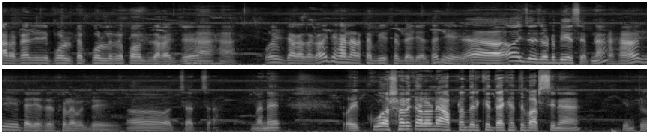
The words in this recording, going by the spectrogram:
আর একটা যে পোলটা পোলের পয়েন্ট দেখাচ্ছে হ্যাঁ হ্যাঁ। ওই জায়গা জায়গা ওই যেখানে একটা বিএসএফ দাঁড়িয়ে আছে যে ওই যে যেটা বিএসএফ না? হ্যাঁ ওই যে দাঁড়িয়ে আছে সোনার মধ্যে। ও আচ্ছা আচ্ছা। মানে ওই কুয়াশার কারণে আপনাদেরকে দেখাতে পারছি না কিন্তু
